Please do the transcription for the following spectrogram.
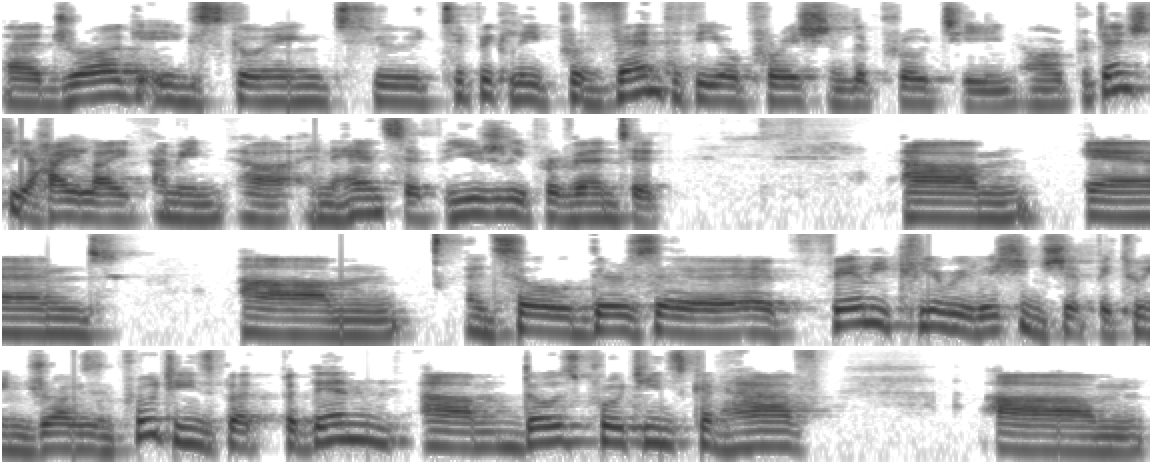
uh, drug is going to typically prevent the operation of the protein or potentially highlight, I mean, uh, enhance it, but usually prevent it. Um, and um, and so there's a, a, fairly clear relationship between drugs and proteins, but but then um, those proteins can have um,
